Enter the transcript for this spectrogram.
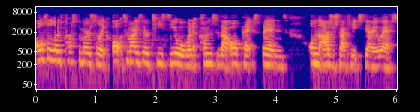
also allows customers to like optimize their TCO when it comes to that OPEX spend on the Azure Stack HCI OS.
